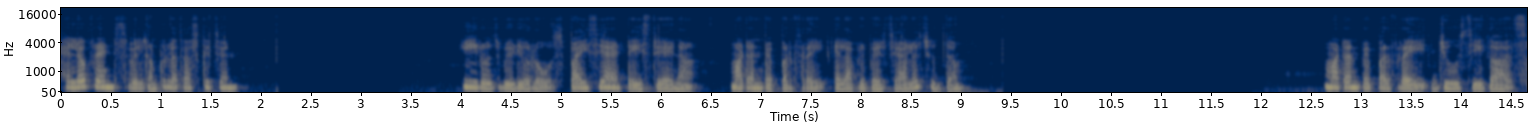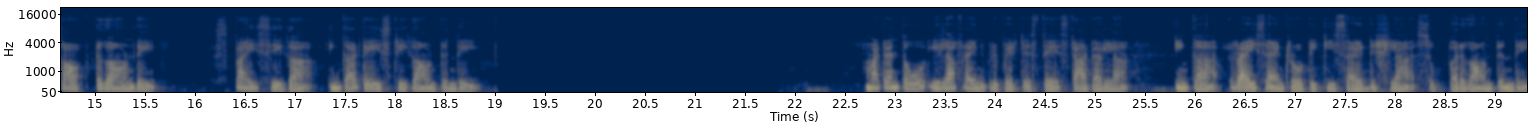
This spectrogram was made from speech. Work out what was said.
Hello friends welcome to Latha's kitchen ఈరోజు వీడియోలో స్పైసీ అండ్ టేస్టీ అయిన మటన్ పెప్పర్ ఫ్రై ఎలా ప్రిపేర్ చేయాలో చూద్దాం. మటన్ పెప్పర్ ఫ్రై జ్యూసీగా సాఫ్ట్గా ఉండి స్పైసీగా ఇంకా టేస్టీగా ఉంటుంది. మటన్తో ఇలా ఫ్రైని ప్రిపేర్ చేస్తే స్టార్టర్లా ఇంకా రైస్ అండ్ రోటీకి సైడ్ డిష్లా సూపర్గా ఉంటుంది.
